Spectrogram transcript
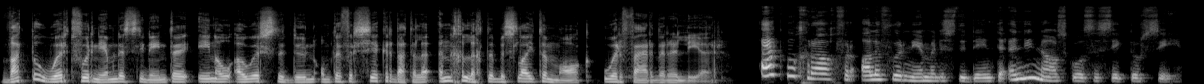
Wat behoort voornemende studente en hul ouers te doen om te verseker dat hulle ingeligte besluite maak oor verdere leer? Ek wil graag vir alle voornemende studente in die naskoolse sektor sê:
